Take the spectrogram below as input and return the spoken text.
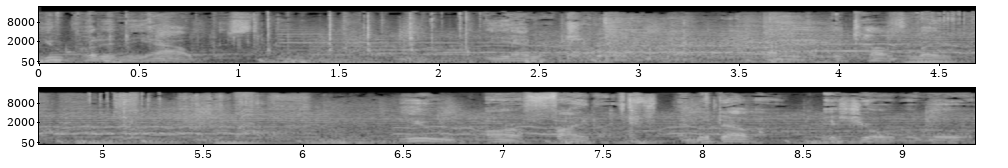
You put in the hours, the energy, the tough labor. You are a fighter, and Modelo is your reward.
